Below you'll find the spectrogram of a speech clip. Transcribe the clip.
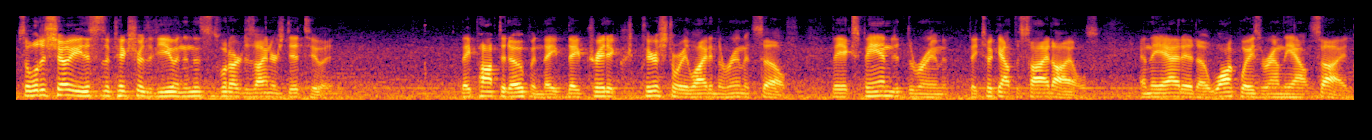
So we'll just show you, this is a picture of the view, and then this is what our designers did to it. They popped it open. They, they created clerestory light in the room itself. They expanded the room. They took out the side aisles, and they added uh, walkways around the outside.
